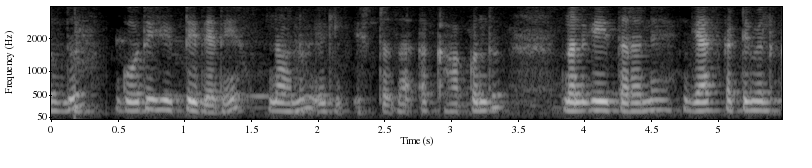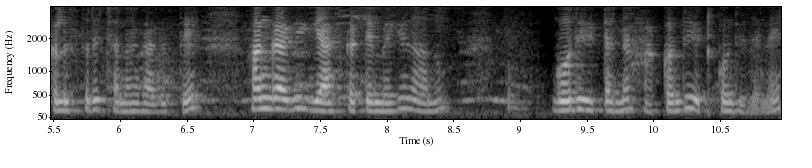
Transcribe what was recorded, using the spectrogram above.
ಒಂದು ಗೋಧಿ ಹಿಟ್ಟಿದ್ದೇನೆ. ನಾನು ಇಲ್ಲಿ ಇಷ್ಟದ ಹಾಕೊಂಡು ನನಗೆ ಈ ಥರನೇ ಗ್ಯಾಸ್ ಕಟ್ಟಿ ಮೇಲೆ ಕಲಿಸಿದ್ರೆ ಚೆನ್ನಾಗಾಗುತ್ತೆ. ಹಾಗಾಗಿ ಗ್ಯಾಸ್ ಕಟ್ಟಿ ಮೇಲೆ ನಾನು ಗೋಧಿ ಹಿಟ್ಟನ್ನು ಹಾಕೊಂಡು ಇಟ್ಕೊಂಡಿದ್ದೇನೆ.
